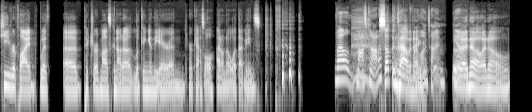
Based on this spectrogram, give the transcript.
he replied with a picture of Maz Kanata looking in the air in her castle. I don't know what that means. Well, Maz Kanata. Something's around for a long time. Uh, Yeah. I know, I know.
